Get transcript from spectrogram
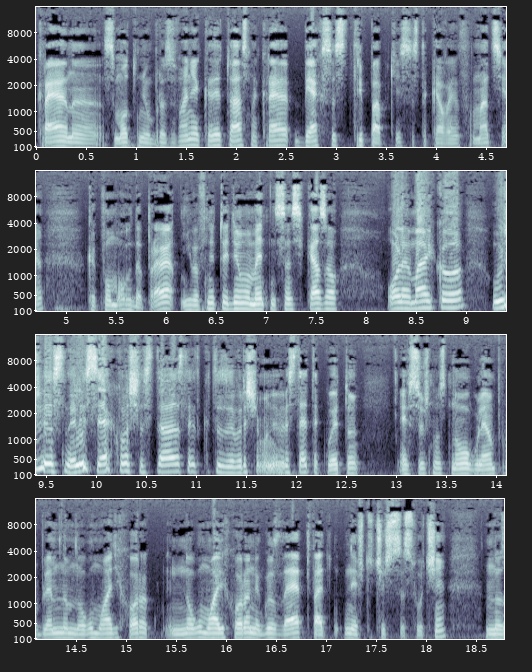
края на самото ни образование, където аз накрая бях с три папки с такава информация, какво мога да правя. И в нито един момент не съм си казал, оле майко, ужас, нали, сега какво ще става след като завършим университета, което е всъщност много голям проблем на много млади хора. Много млади хора не го знаят това е нещо, че ще се случи, но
